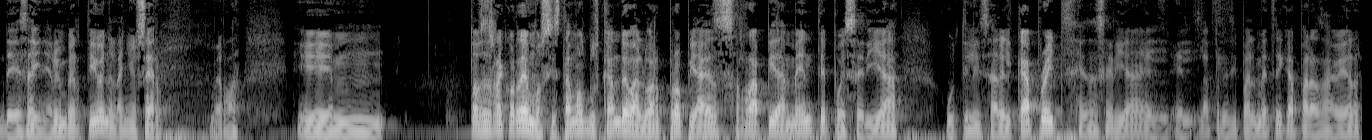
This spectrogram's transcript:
de ese dinero invertido en el año cero, ¿verdad? Em, entonces recordemos, si estamos buscando evaluar propiedades rápidamente, pues sería utilizar el cap rate, esa sería la principal métrica para saber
